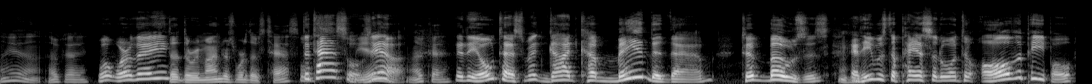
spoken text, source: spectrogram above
Oh, yeah, okay. What were they? The, the reminders were those tassels? The tassels, yeah. Okay. In the Old Testament, God commanded them to Moses, and he was to pass it on to all the people.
